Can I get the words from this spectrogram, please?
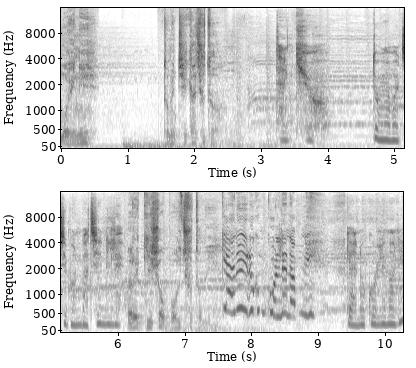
মোহিনী তুমি ঠিক আছো তো? থ্যাংক ইউ তুমি আমার জীবন বাঁচিয়ে নিলে। আরে কি সব বলছো তুমি? কেন এরকম করলেন আপনি? কেন করলে মানে?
